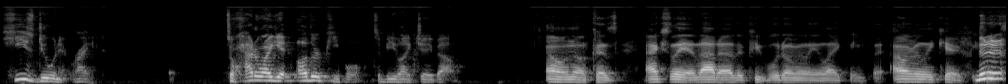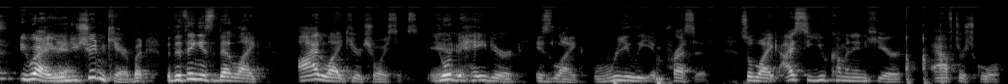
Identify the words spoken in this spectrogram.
he's doing it right so how do i get other people to be like jay bell I don't know, cause actually a lot of other people don't really like me, but I don't really care. no no, no right yeah. and you shouldn't care but but the thing is that like i like your choices. Your behavior is like really impressive. So like i see you coming in here after school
